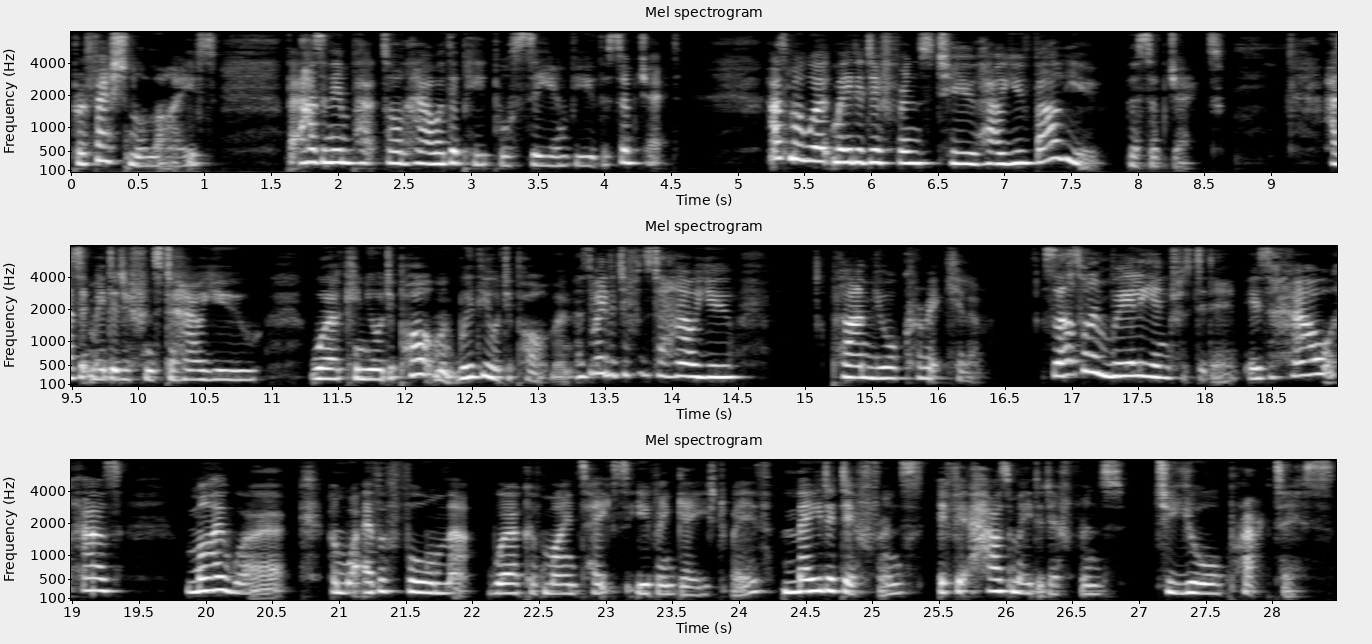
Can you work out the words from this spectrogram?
professional lives that has an impact on how other people see and view the subject. Has my work made a difference to how you value the subject? Has it made a difference to how you work in your department with your department? Has it made a difference to how you plan your curriculum? So that's what I'm really interested in is how has my work and whatever form that work of mine takes that you've engaged with made a difference if it has made a difference to your practice,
